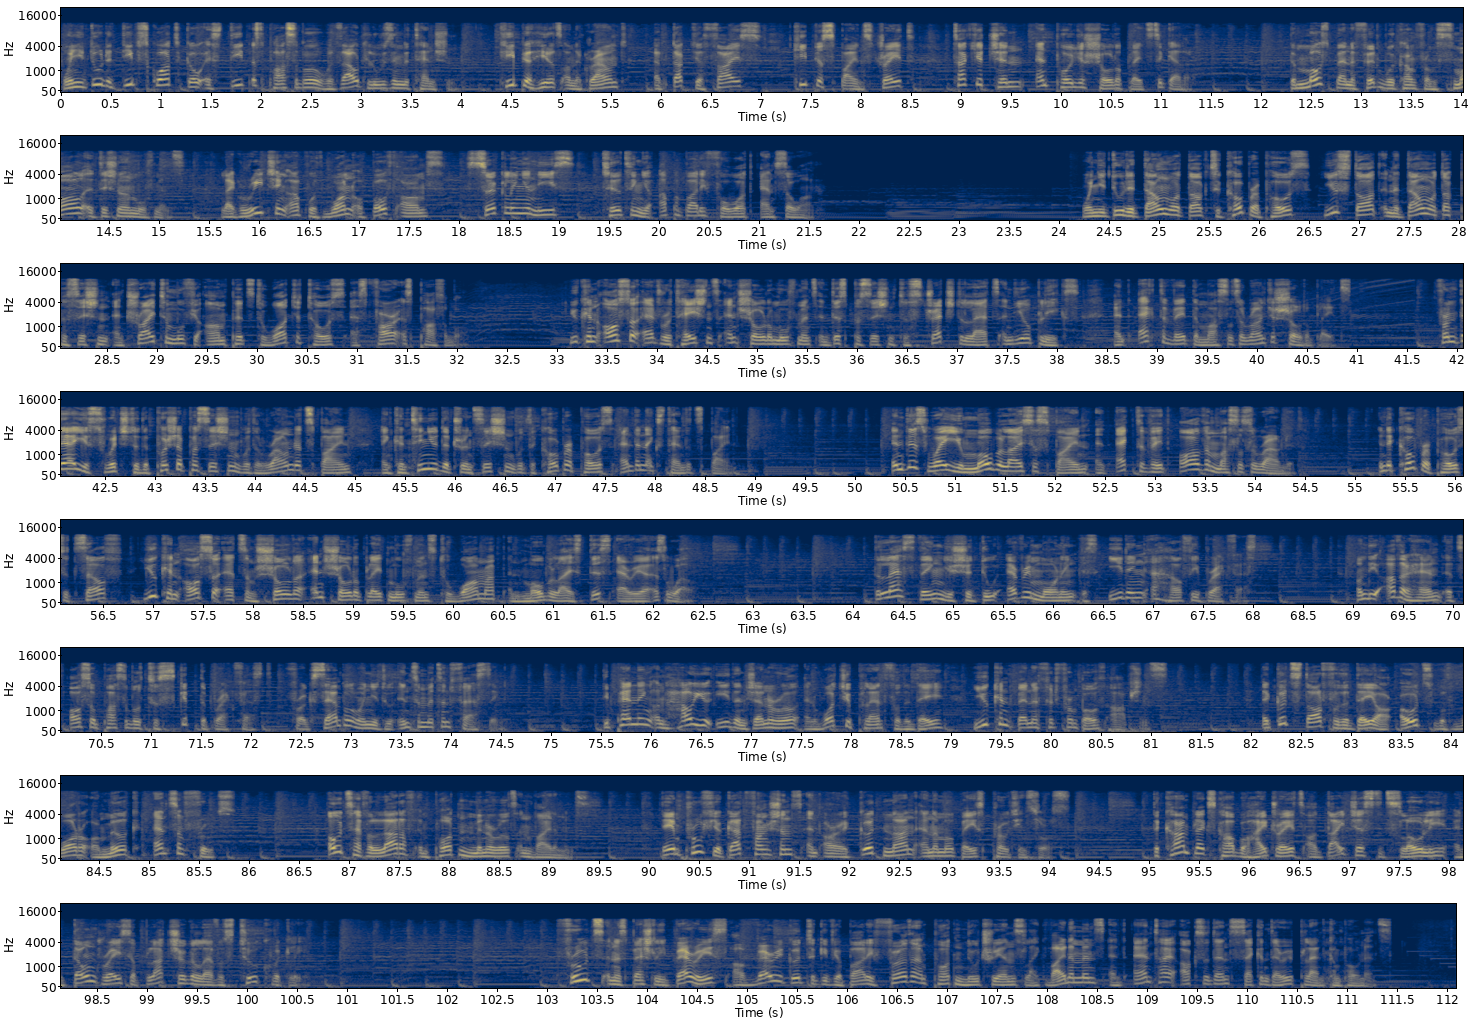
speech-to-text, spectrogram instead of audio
When you do the deep squat, go as deep as possible without losing the tension. Keep your heels on the ground, abduct your thighs, keep your spine straight, tuck your chin and pull your shoulder blades together. The most benefit will come from small additional movements, like reaching up with one or both arms, circling your knees, tilting your upper body forward and so on. When you do the downward dog to cobra pose, you start in the downward dog position and try to move your armpits toward your toes as far as possible. You can also add rotations and shoulder movements in this position to stretch the lats and the obliques and activate the muscles around your shoulder blades. From there you switch to the push-up position with a rounded spine and continue the transition with the cobra pose and an extended spine. In this way you mobilize your spine and activate all the muscles around it. In the cobra pose itself, you can also add some shoulder and shoulder blade movements to warm up and mobilize this area as well. The last thing you should do every morning is eating a healthy breakfast. On the other hand, it's also possible to skip the breakfast, for example when you do intermittent fasting. Depending on how you eat in general and what you plan for the day, you can benefit from both options. A good start for the day are oats with water or milk and some fruits. Oats have a lot of important minerals and vitamins. They improve your gut functions and are a good non-animal based protein source. The complex carbohydrates are digested slowly and don't raise your blood sugar levels too quickly. Fruits and especially berries are very good to give your body further important nutrients like vitamins and antioxidant secondary plant components.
